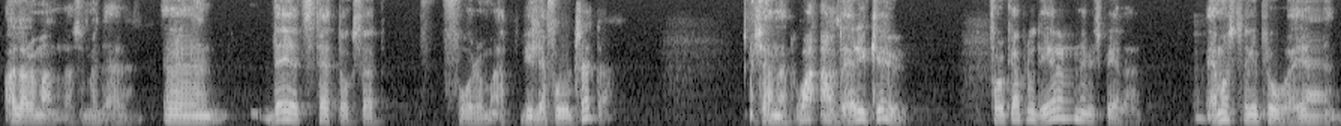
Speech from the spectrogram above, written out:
alla de andra som är där. Eh, det är ett sätt också att få dem att vilja fortsätta. Känna att wow, det här är kul. Folk applåderar när vi spelar. Det måste vi prova igen.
